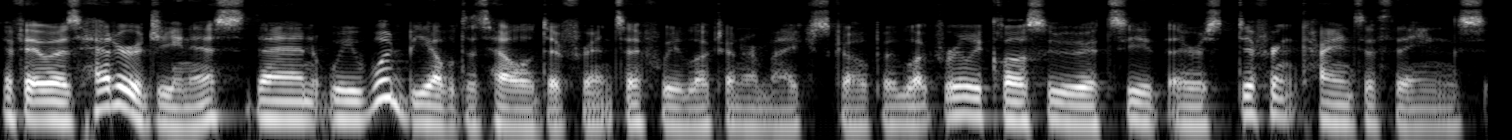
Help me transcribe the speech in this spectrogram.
If it was heterogeneous, then we would be able to tell a difference if we looked under a microscope and looked really closely, we would see there's different kinds of things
